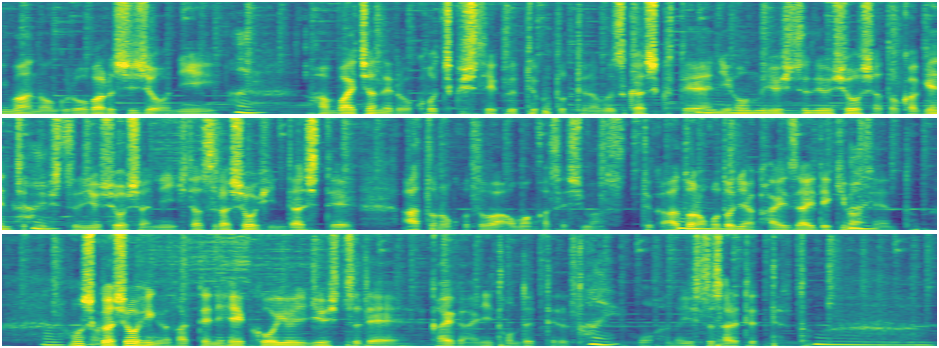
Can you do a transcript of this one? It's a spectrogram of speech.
今のグローバル市場にはい。販売チャンネルを構築していくっていうことっていうのは難しくて、うん。日本の輸出入商社とか現地の輸出入商社にひたすら商品出して、後のことはお任せします。っていうか後のことには介在できませんと、なるほどもしくは商品が勝手に並行輸輸出で海外に飛んでってると、はい。あの輸出されてってると。う、ん。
